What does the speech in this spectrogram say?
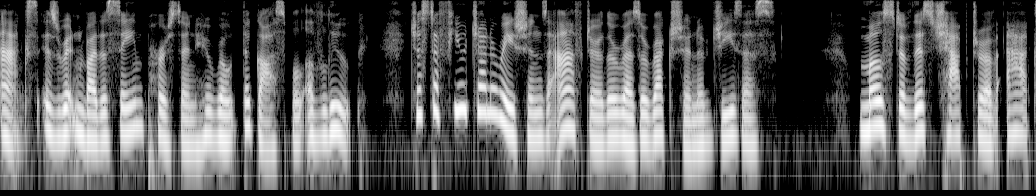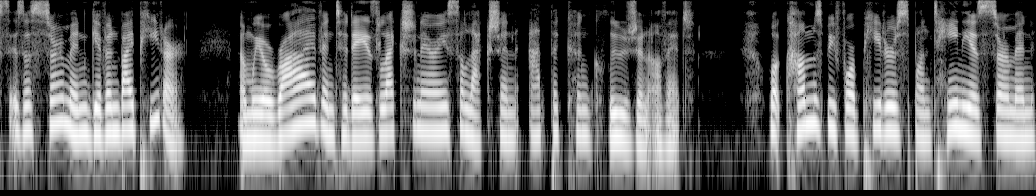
Acts is written by the same person who wrote the Gospel of Luke, just a few generations after the resurrection of Jesus. Most of this chapter of Acts is a sermon given by Peter, and we arrive in today's lectionary selection at the conclusion of it. What comes before Peter's spontaneous sermon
